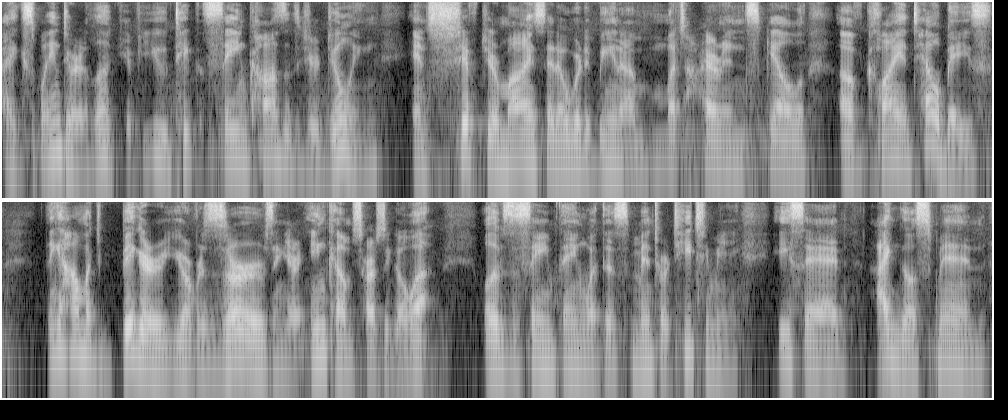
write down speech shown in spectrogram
I explained to her, look, if you take the same concept that you're doing and shift your mindset over to being a much higher end scale of clientele base, think of how much bigger your reserves and your income starts to go up. Well, it was the same thing with this mentor teaching me. He said, I can go spend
